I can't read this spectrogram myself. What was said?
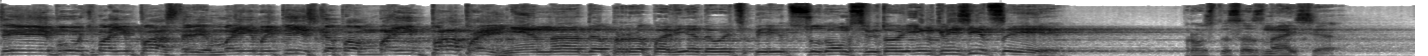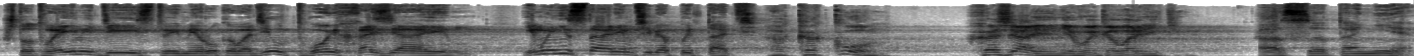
ты будь моим пастырем, моим епископом, моим папой! Не надо проповедовать перед судом Святой Инквизиции! Просто сознайся, что твоими действиями руководил твой хозяин, и мы не станем тебя пытать. О каком хозяине вы говорите? О сатане,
